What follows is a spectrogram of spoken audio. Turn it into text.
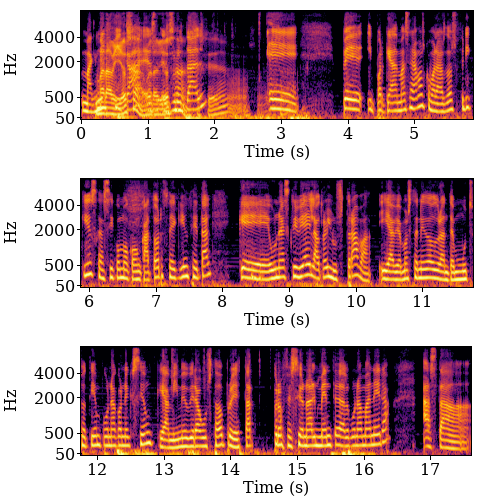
magnífica, maravillosa, es- es maravillosa. brutal. Es que, Eh, y porque además éramos como las dos frikis, así como con 14, 15 y tal, que una escribía y la otra ilustraba. Y habíamos tenido durante mucho tiempo una conexión que a mí me hubiera gustado proyectar profesionalmente de alguna manera hasta,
